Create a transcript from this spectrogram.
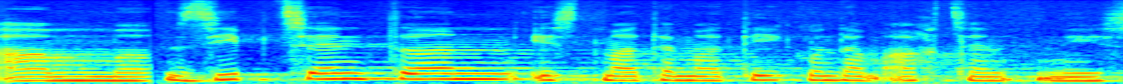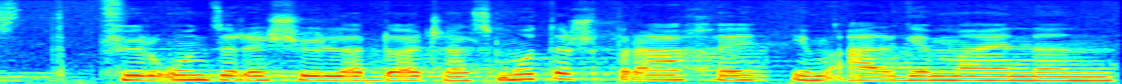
Am 17. ist Mathematik und am 18. ist für unsere Schüler Deutsch als Muttersprache. Im Allgemeinen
